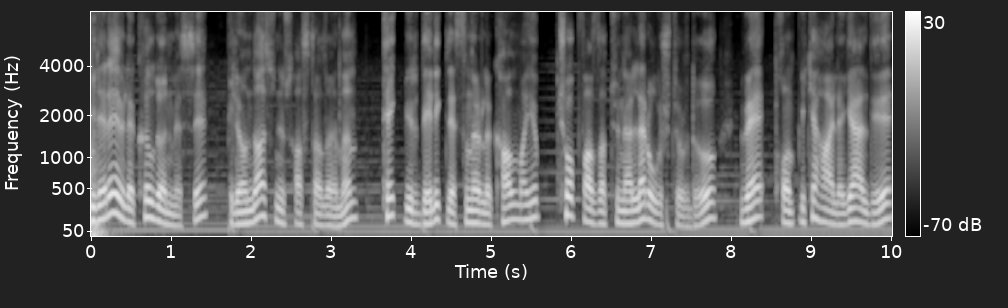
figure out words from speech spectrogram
İleri evre kıl dönmesi sinüs hastalığının tek bir delikle sınırlı kalmayıp çok fazla tüneller oluşturduğu ve komplike hale geldiği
